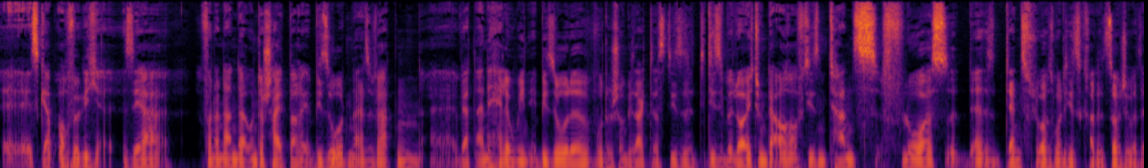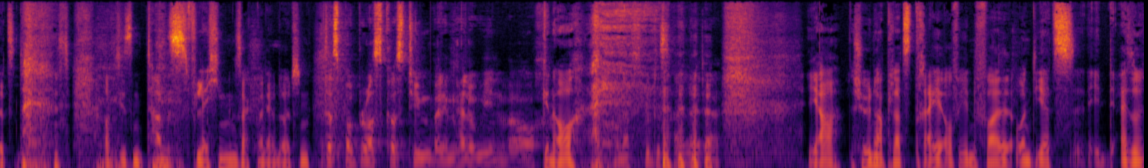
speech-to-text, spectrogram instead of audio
es gab auch wirklich sehr voneinander unterscheidbare Episoden. Also wir hatten, äh, wir hatten eine Halloween-Episode, wo du schon gesagt hast, diese, diese Beleuchtung da auch auf diesen Tanzfloors, äh, Dancefloors wollte ich jetzt gerade ins Deutsche übersetzen, auf diesen Tanzflächen, sagt man ja im Deutschen. Das Bob Ross-Kostüm bei dem Halloween war auch genau. ein absolutes Highlight. Ja. ja, schöner Platz drei auf jeden Fall. Und jetzt, also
